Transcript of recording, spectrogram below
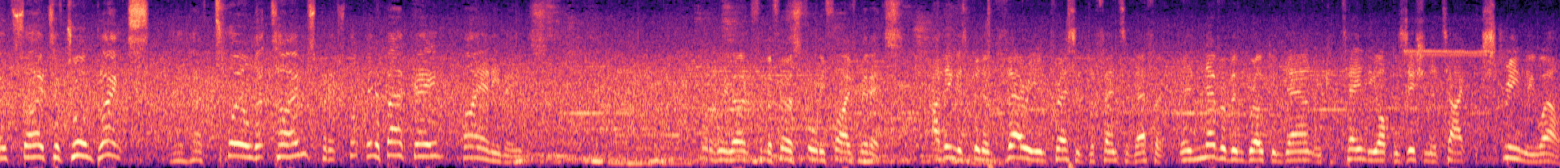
both sides have drawn blanks. They have toiled at times, but it's not been a bad game by any means. What have we learned from the first 45 minutes? I think it's been a very impressive defensive effort. They've never been broken down and contained the opposition attack extremely well.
